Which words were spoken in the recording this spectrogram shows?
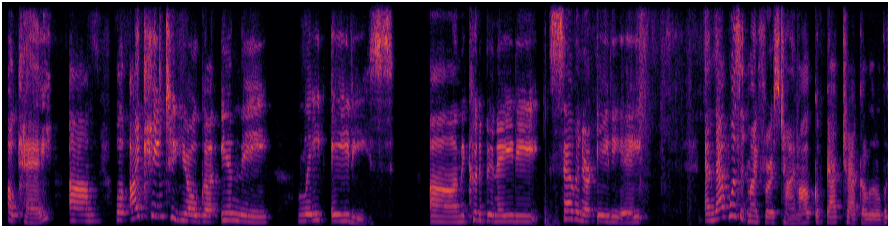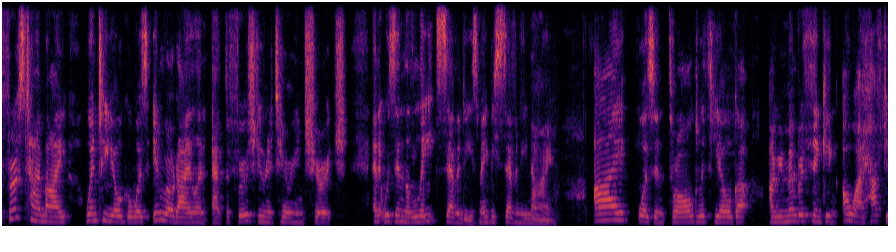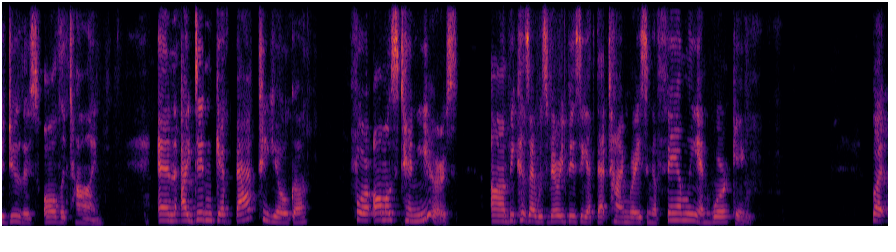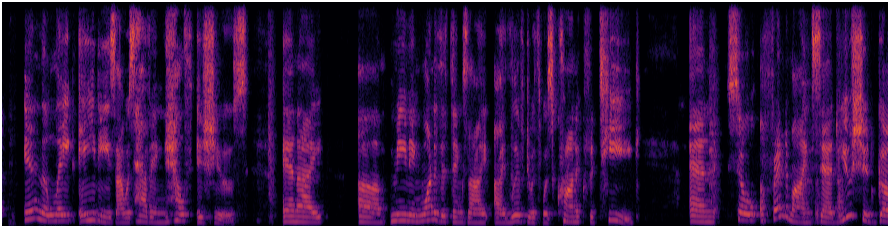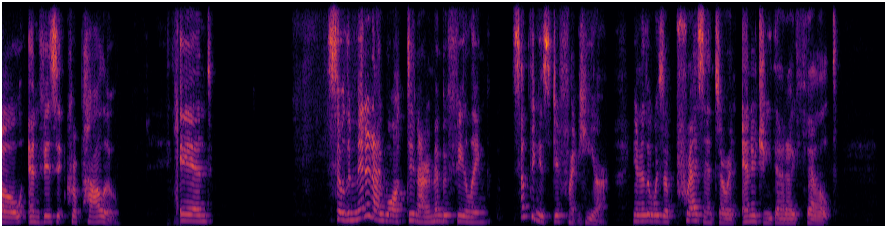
Okay. Um, well, I came to yoga in the late 80s. Um, it could have been 87 or 88. And that wasn't my first time. I'll go backtrack a little. The first time I went to yoga was in Rhode Island at the First Unitarian Church, and it was in the late 70s, maybe 79. I was enthralled with yoga. I remember thinking, oh, I have to do this all the time. And I didn't get back to yoga for almost 10 years uh, because I was very busy at that time raising a family and working. But in the late 80s, I was having health issues. And I, uh, meaning one of the things I, I lived with was chronic fatigue. And so a friend of mine said, You should go and visit Kripalu. And so the minute I walked in, I remember feeling something is different here. You know, there was a presence or an energy that I felt.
